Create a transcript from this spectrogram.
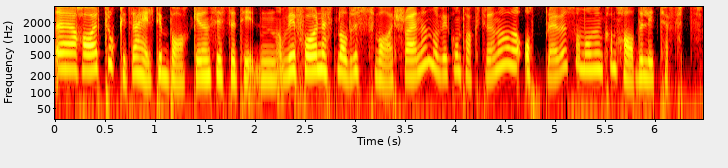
eh, har trukket seg helt tilbake den siste tiden, og vi får nesten aldri svar fra henne når vi kontakter henne, og det oppleves som om hun kan ha det litt tøft.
